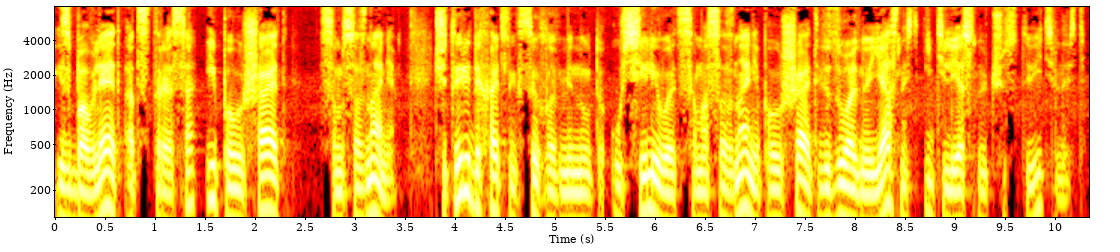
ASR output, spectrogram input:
избавляет от стресса и повышает самосознание. Четыре дыхательных цикла в минуту усиливает самосознание, повышает визуальную ясность и телесную чувствительность.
